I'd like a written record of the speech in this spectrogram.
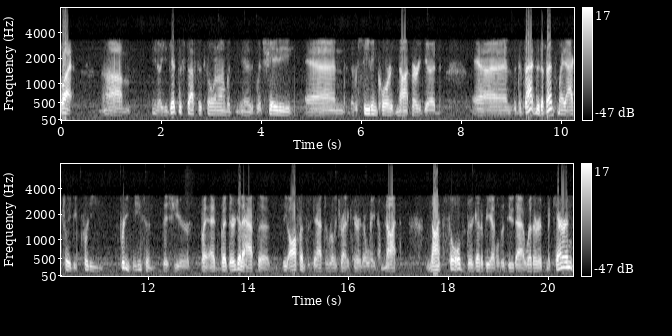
but um, you know, you get the stuff that's going on with you know, with Shady, and the receiving corps is not very good, and the defense the defense might actually be pretty pretty decent this year, but but they're going to have to the offense is going to have to really try to carry their weight. I'm not not sold that they're going to be able to do that, whether it's McCarron,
